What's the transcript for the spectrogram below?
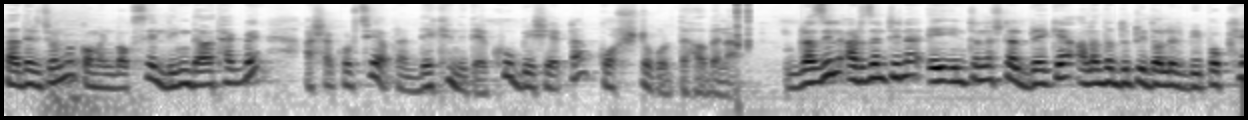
তাদের জন্য কমেন্ট বক্সে লিঙ্ক দেওয়া থাকবে। আশা করছি আপনার দেখে নিতে খুব বেশি একটা কষ্ট করতে হবে না। ব্রাজিল, আর্জেন্টিনা এই ইন্টারন্যাশনাল ব্রেকে আলাদা দুটি দলের বিপক্ষে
